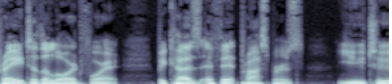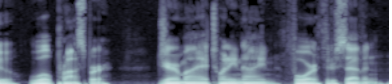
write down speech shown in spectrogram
Pray to the Lord for it, because if it prospers, you too will prosper. Jeremiah 29 4 through 7.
